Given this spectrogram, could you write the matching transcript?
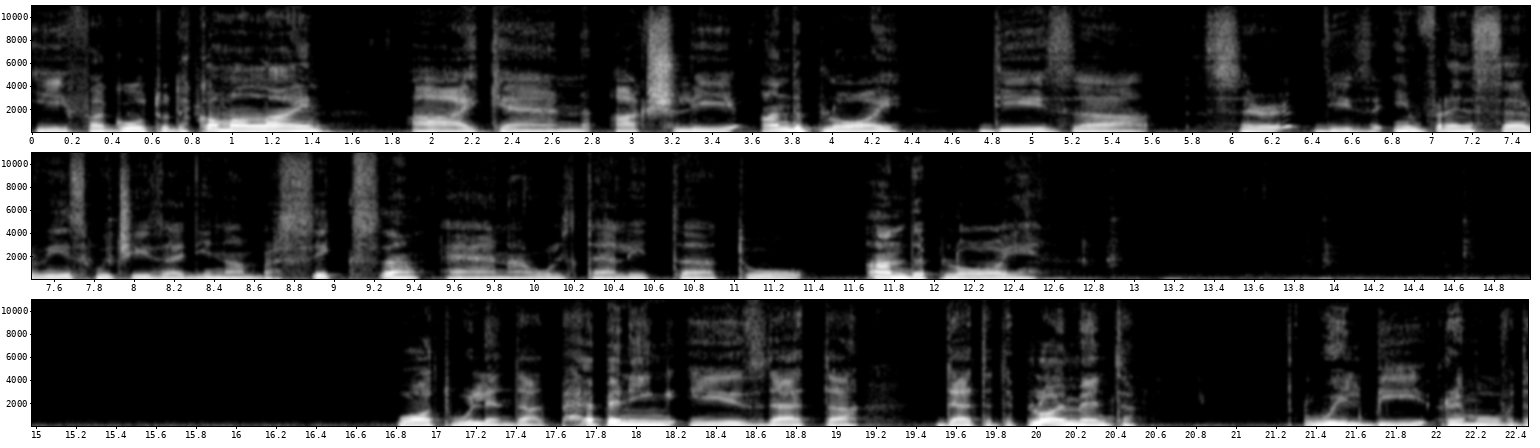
if I go to the command line I can actually undeploy this uh, this inference service which is ID number 6 and I will tell it to undeploy what will end up happening is that uh, that deployment will be removed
